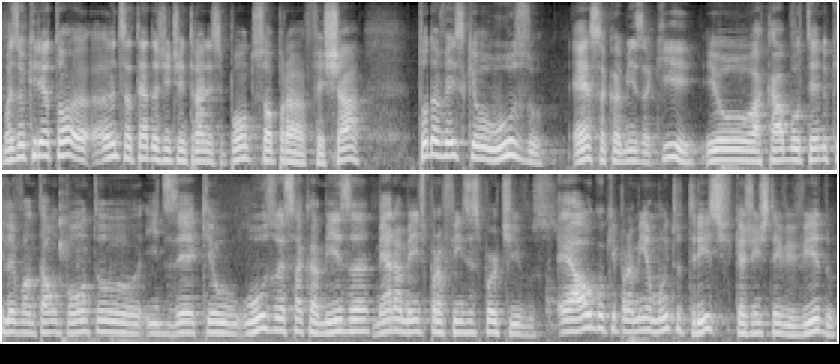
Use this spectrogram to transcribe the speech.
Mas eu queria, to- antes até da gente entrar nesse ponto, só pra fechar, toda vez que eu uso essa camisa aqui, eu acabo tendo que levantar um ponto e dizer que eu uso essa camisa meramente para fins esportivos. É algo que para mim é muito triste que a gente tem vivido.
